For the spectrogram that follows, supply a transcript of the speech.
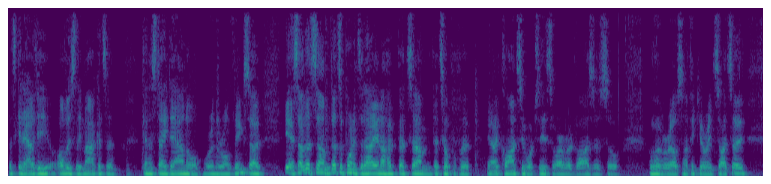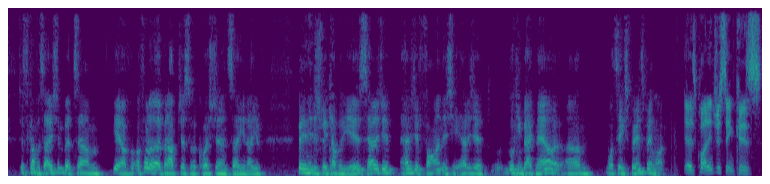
let's get out of here. Obviously, markets are going to stay down or we're in the wrong thing. So yeah, so that's um that's a point of today, and I hope that's um that's helpful for you know clients who watch this or other advisors or whoever else. And I think your insight. So just a conversation, but um, yeah, I, I, thought I'd open up just with a question and say, you know, you've been in the industry a couple of years. How did you how did you find this year? How did you looking back now? Um, what's the experience been like? Yeah, it's quite interesting because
